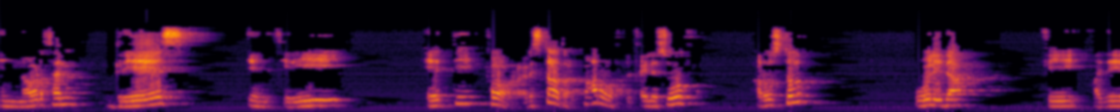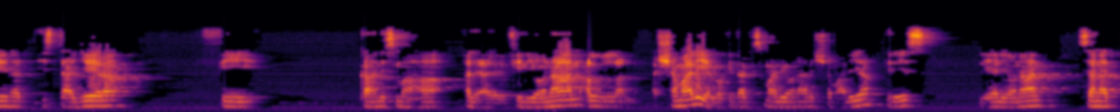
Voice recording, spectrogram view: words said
in northern Greece in 384 أرسطاطل معروف الفيلسوف أرسطو ولد في مدينة إستاجيرا في كان اسمها في اليونان الشمالية الوقت ذاك اسمها اليونان الشمالية جريس اللي هي اليونان سنة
